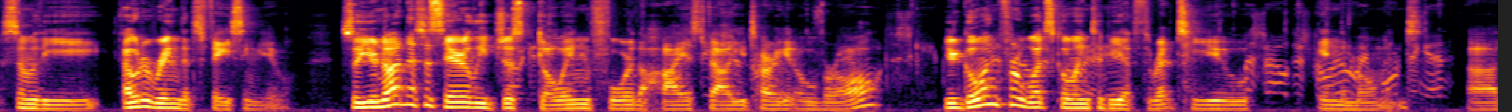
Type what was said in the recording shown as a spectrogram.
some of the outer ring that's facing you. So you're not necessarily just going for the highest value target overall. You're going for what's going to be a threat to you in the moment. Uh,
